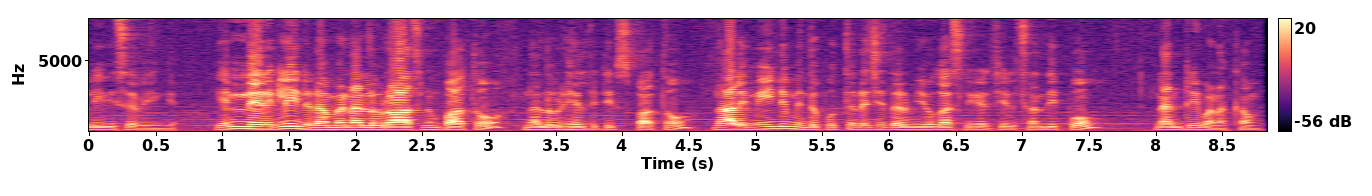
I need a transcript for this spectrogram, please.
ஒளி வீச வைங்க. என்ன நேர்களே இன்று நம்ம நல்ல ஒரு ஆசனம் பார்த்தோம். நல்ல ஒரு ஹெல்த் டிப்ஸ் பார்த்தோம். நாளை மீண்டும் இந்த புத்துணர்ச்சி தரும் யோகாஸ் நிகழ்ச்சியில் சந்திப்போம். நன்றி வணக்கம்.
